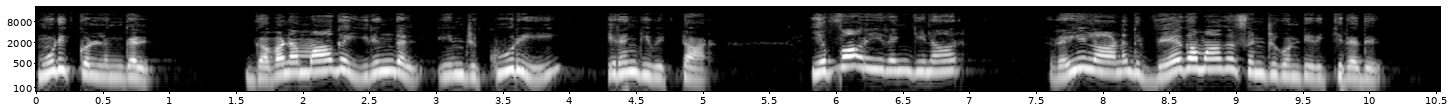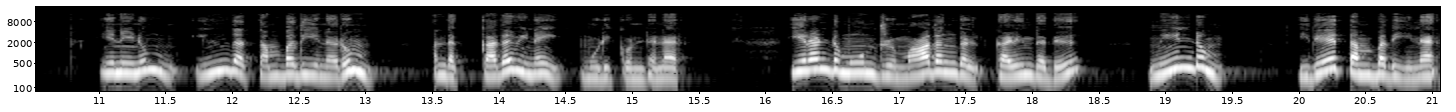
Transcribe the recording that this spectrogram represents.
மூடிக்கொள்ளுங்கள். கவனமாக இருங்கள் என்று கூறி இறங்கிவிட்டார். எவ்வாறு இறங்கினார்? ரயிலானது வேகமாக சென்று கொண்டிருக்கிறது. எனினும் இந்த தம்பதியினரும் அந்த கதவினை மூடிக்கொண்டனர். இரண்டு மூன்று மாதங்கள் கழிந்தது. மீண்டும் இதே தம்பதியினர்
